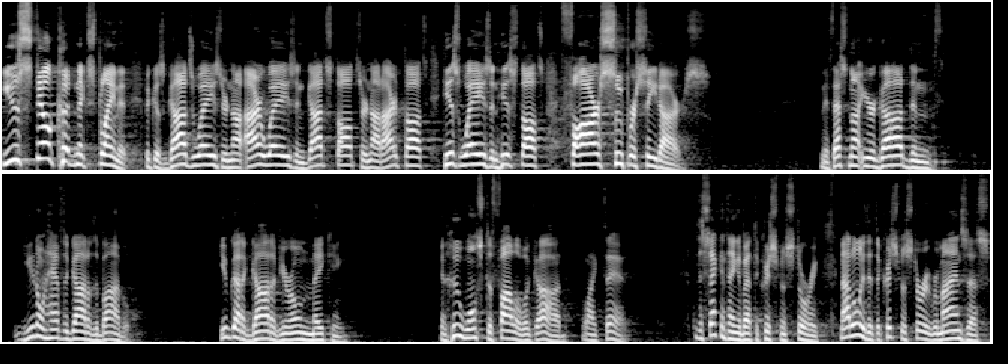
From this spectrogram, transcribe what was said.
you still couldn't explain it because God's ways are not our ways, and God's thoughts are not our thoughts. His ways and His thoughts far supersede ours. And if that's not your God, then you don't have the God of the Bible. You've got a God of your own making. And who wants to follow a God like that? The second thing about the Christmas story, not only that the Christmas story reminds us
